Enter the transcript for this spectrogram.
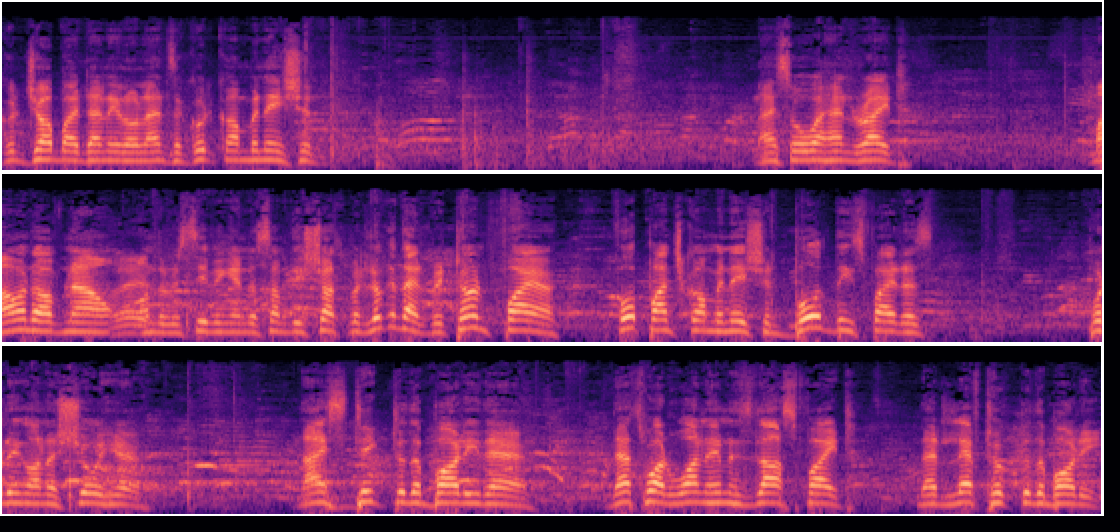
Good job by Danilo. Lands a good combination. Nice overhand right. Mamadov now on the receiving end of some of these shots. But look at that return fire, four punch combination. Both these fighters putting on a show here. Nice dig to the body there. That's what won him his last fight. That left hook to the body.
